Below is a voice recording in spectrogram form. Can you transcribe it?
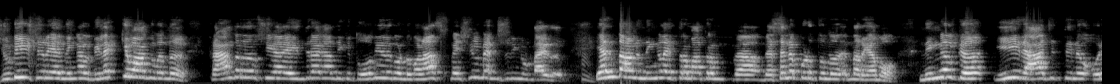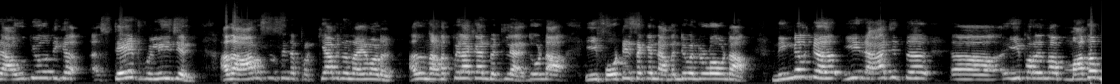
ജുഡീഷ്യറിയെ നിങ്ങൾ വിലയ്ക്ക് വാങ്ങുമെന്ന് ക്രാന്തദർശിയായ ഇന്ദിരാഗാന്ധിക്ക് തോന്നിയത് കൊണ്ടുമാണ് ആ സ്പെഷ്യൽ മെൻഷനിങ് ഉണ്ടായത്. എന്താണ് നിങ്ങളെ ഇത്രമാത്രം വ്യസനപ്പെടുത്തുന്നത് എന്നറിയാമോ? നിങ്ങൾക്ക് ഈ രാജ്യത്തിന് ഒരു ഔദ്യോഗിക സ്റ്റേറ്റ് റിലീജിയൻ അത് ആർ എസ് എസിന്റെ പ്രഖ്യാപിത നയമാണ്. അത് നടപ്പിലാക്കാൻ പറ്റില്ല. എന്തുകൊണ്ടാ? ഈ ഫോർട്ടി സെക്കൻഡ് അമെന്റ്മെന്റ് ഉള്ളതുകൊണ്ടാ. നിങ്ങൾക്ക് ഈ രാജ്യത്ത് ഈ പറയുന്ന മതം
